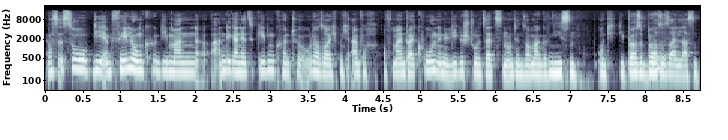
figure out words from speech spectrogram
Was ist so die Empfehlung, die man Anlegern jetzt geben könnte? Oder soll ich mich einfach auf meinen Balkon in den Liegestuhl setzen und den Sommer genießen und die Börse Börse sein lassen?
